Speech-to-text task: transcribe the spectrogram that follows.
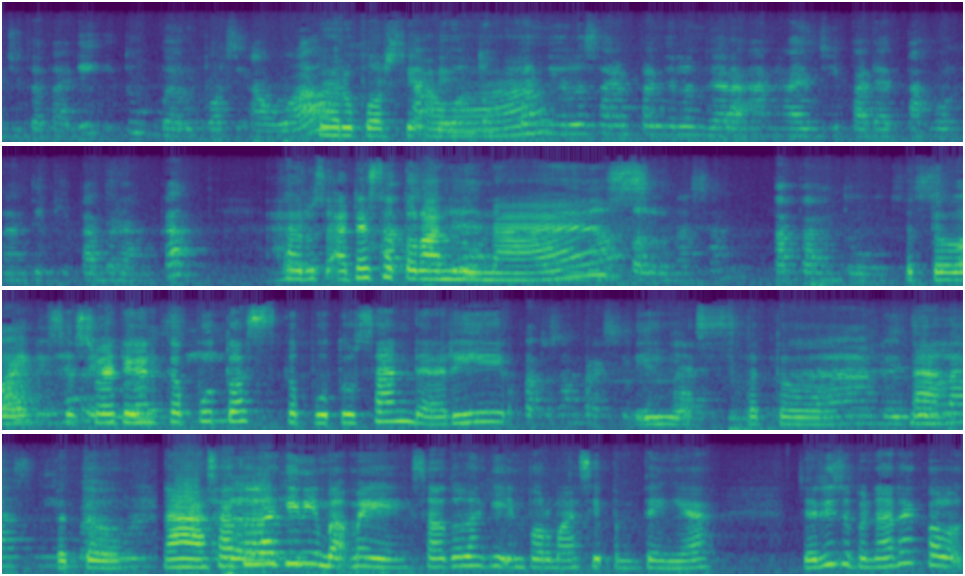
juta tadi itu baru porsi awal. Baru porsi tapi untuk awal. penyelesaian penyelenggaraan haji pada tahun nanti kita berangkat Harus eh, ada setoran ada lunas. pelunasan tertentu Betul, sesuai dengan keputus keputusan dari keputusan presiden Yes, tadi. betul. Nah, Nah, nih, betul. Mbak. Nah, satu lagi nih Mbak Mei, satu lagi informasi penting ya. Jadi sebenarnya kalau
